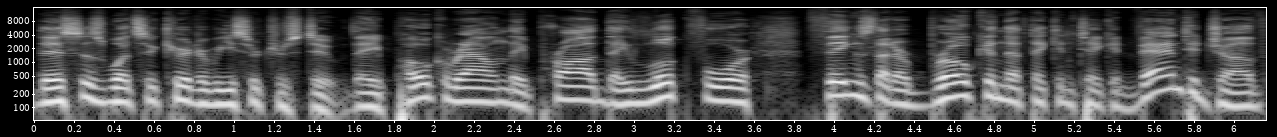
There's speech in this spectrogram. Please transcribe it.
This is what security researchers do. They poke around, they prod, they look for things that are broken that they can take advantage of.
